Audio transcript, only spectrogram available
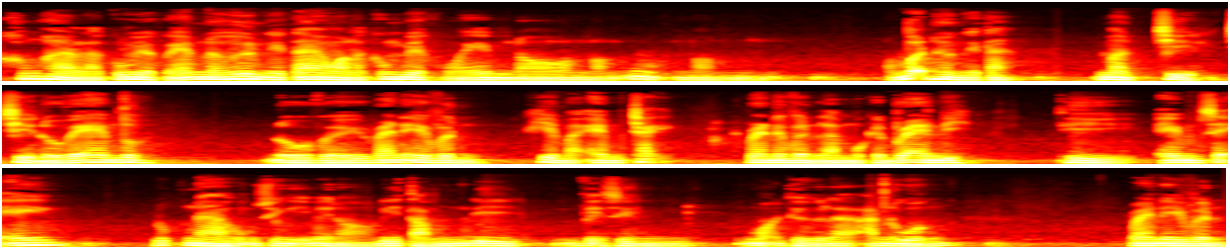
không hẳn là công việc của em nó hơn người ta hoặc là công việc của em nó nó nó nó bận hơn người ta. Mà chỉ chỉ đối với em thôi. Đối với Rand Evan khi mà em chạy Rand Evan là một cái brand đi thì em sẽ lúc nào cũng suy nghĩ về nó. Đi tắm đi vệ sinh mọi thứ là ăn uống. Rand Evan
